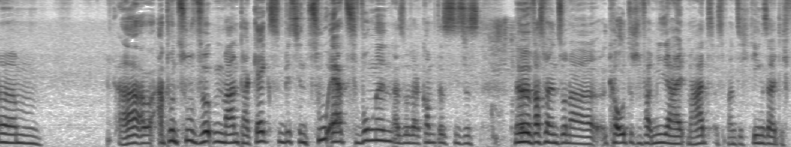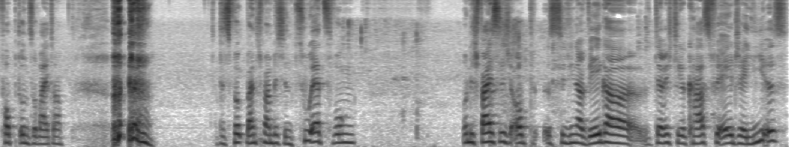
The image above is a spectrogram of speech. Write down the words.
Ähm, ja, aber ab und zu wirken mal ein paar Gags ein bisschen zu erzwungen. Also da kommt das dieses, ne, was man in so einer chaotischen Familie halt mal hat, dass man sich gegenseitig foppt und so weiter. Das wirkt manchmal ein bisschen zu erzwungen. Und ich weiß nicht, ob Selina Vega der richtige Cast für AJ Lee ist.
